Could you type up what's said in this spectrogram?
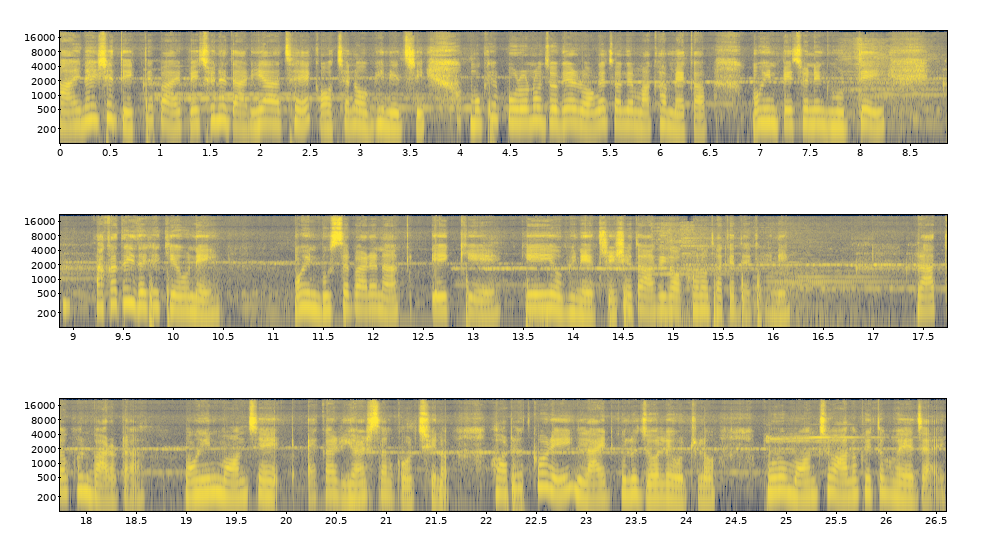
আয়নায় সে দেখতে পায় পেছনে দাঁড়িয়ে আছে এক অচেনা অভিনেত্রী। মুখে পুরনো যুগের রঙে চঙে মাখা মেকআপ মহিন পেছনে ঘুরতেই তাকাতেই দেখে কেউ নেই। মহিন বুঝতে পারে না এ কে কে অভিনেত্রী? সে তো আগে কখনো তাকে দেখেনি। রাত তখন বারোটা। মহিন মঞ্চে একা রিহার্সাল করছিল। হঠাৎ করেই লাইটগুলো জ্বলে উঠল। পুরো মঞ্চ আলোকিত হয়ে যায়।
